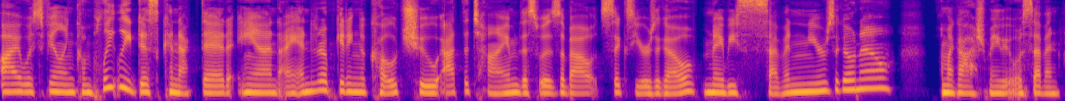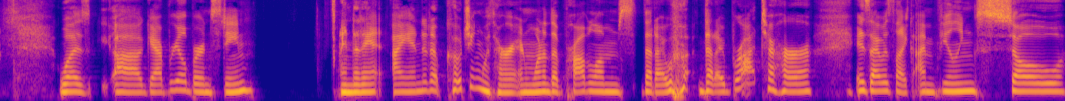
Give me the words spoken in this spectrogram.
I was feeling completely disconnected. And I ended up getting a coach who, at the time, this was about six years ago, maybe seven years ago now. Oh my gosh, maybe it was seven, was uh, Gabrielle Bernstein and I, I ended up coaching with her. And one of the problems that i that i brought to her is i was like i'm feeling so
